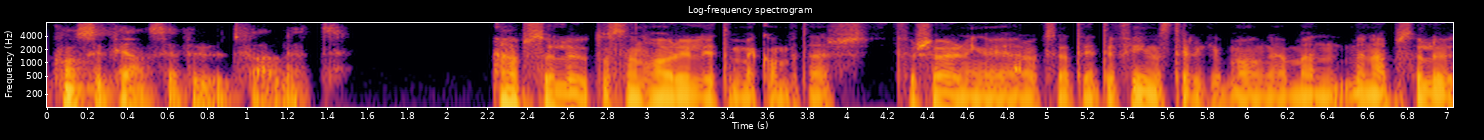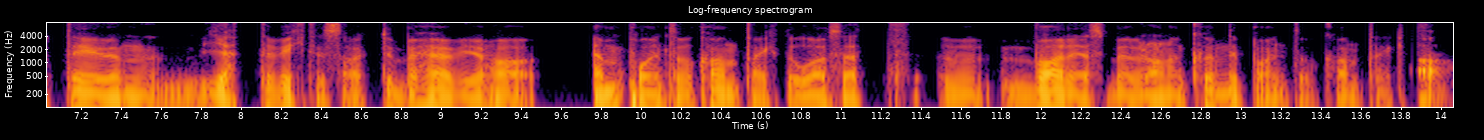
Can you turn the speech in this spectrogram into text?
konsekvenser för utfallet. Absolut, och sen har det lite med kompetensförsörjning att göra också, att det inte finns tillräckligt många. Men, men absolut, det är ju en jätteviktig sak. Du behöver ju ha en point of contact oavsett vad det är så behöver du ha någon kunnig point of contact. Ja.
